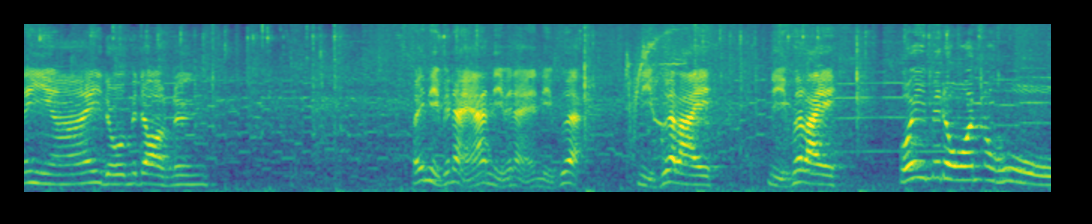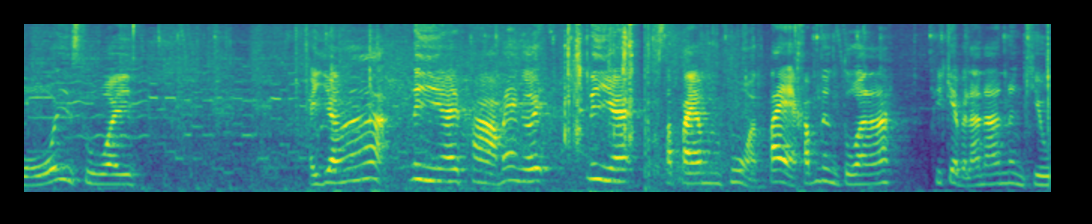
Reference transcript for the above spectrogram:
นี่ไงโดนไปดอกหนึ่งเฮ้ยหนีไปไหนอะหนีไปไหนหนีเพื่อหนีเพื่ออะไร หนีเพื่ออะไรเฮ้ยไม่โดนโอ้โหสวยไอ้ยานี่ไงผ่าแม่งเลยนี่ไงสแปมหัวแตกครับหนึ่งตัวนะพี่เก็บไปแล้วนะหนึ่งคิว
